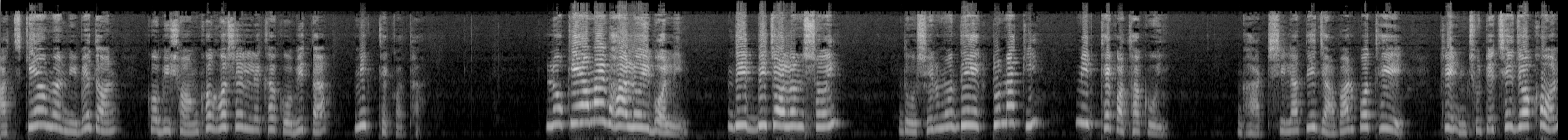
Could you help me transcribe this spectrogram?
আজকে আমার নিবেদন কবি শঙ্খ ঘোষের লেখা কবিতা মিথ্যে কথা। লোকে আমায় ভালোই বলে, দিব্যি চলন সই। দোষের মধ্যে একটু নাকি মিথ্যে কথা কই। ঘাটশিলাতে যাবার পথে ট্রেন ছুটেছে যখন,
